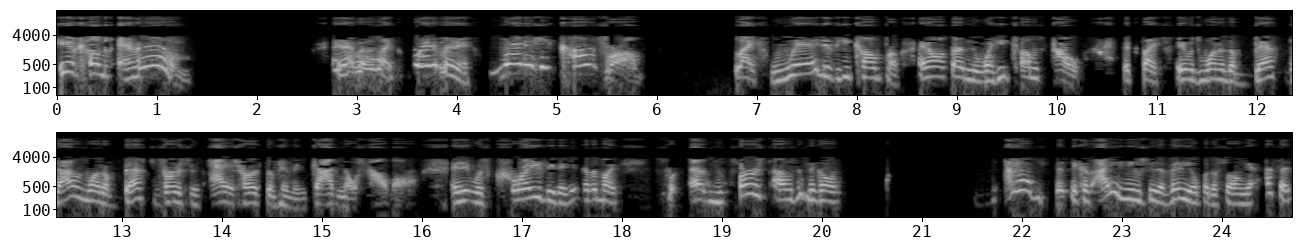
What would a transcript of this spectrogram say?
here comes Eminem. And everyone's like, wait a minute, where did he come from? Like, where did he come from? And all of a sudden, when he comes out, it's like, it was one of the best, that was one of the best verses I had heard from him in God knows how long. And it was crazy to hear, because I'm like, at first I was sitting there going, I had to sit because I didn't even see the video for the song yet. I said,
